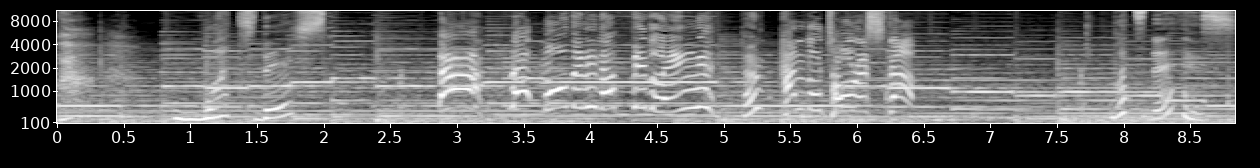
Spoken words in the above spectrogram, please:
What's this? What's this?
